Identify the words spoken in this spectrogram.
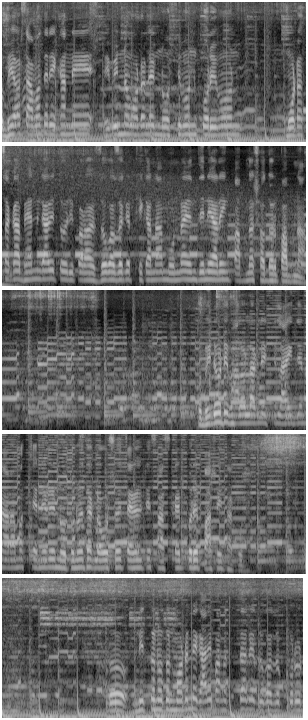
তো ভিউয়ার্স আমাদের এখানে বিভিন্ন মডেলের নসিমন, করিমন মোটর চাকা, ভ্যান গাড়ি তৈরি করা হয়। যোগাযোগের ঠিকানা মুন্না ইঞ্জিনিয়ারিং, পাবনা সদর, পাবনা। তো ভিডিওটি ভালো লাগলে একটি লাইক দিন আর আমার চ্যানেলে নতুন হয়ে থাকলে অবশ্যই চ্যানেলটি সাবস্ক্রাইব করে পাশেই থাকুন। তো নিত্য নতুন মডেলে গাড়ি বানাতে চাইলে যোগাযোগ করুন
